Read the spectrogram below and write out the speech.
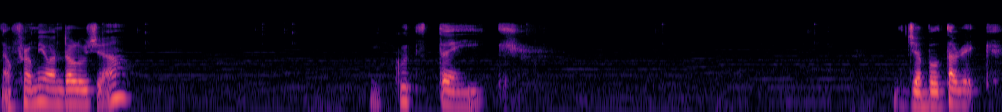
Now from you, Andalusia, we could take Jabal Tariq.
